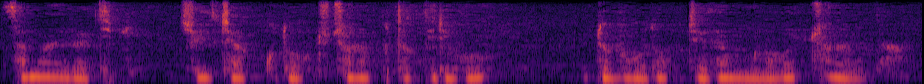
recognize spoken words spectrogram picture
사마이럴 TV 7차 구독 추천을 부탁드리고 유튜브 구독 재생 목록을 추천합니다.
